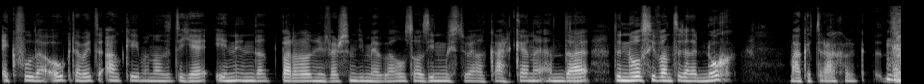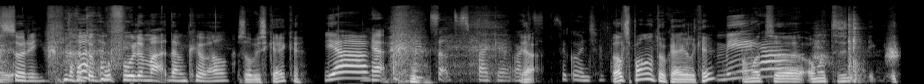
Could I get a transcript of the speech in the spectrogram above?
ik voel dat ook. Dan weet je, ah, oké, maar dan zit jij in, in dat parallel universum die mij wel zou zien, moesten wij elkaar kennen. En dat, de notie van te zijn er nog, maakt het draaglijk. Sorry dat het ook moet voelen, maar dank je wel. Zullen we eens kijken? Ja, Ja, ik zal het eens pakken. Wacht, Ja. secondje. Wel spannend ook eigenlijk, hè? Mega. Om het, eh, om het te zien. Ik, ik,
